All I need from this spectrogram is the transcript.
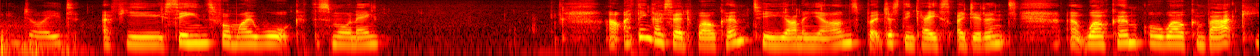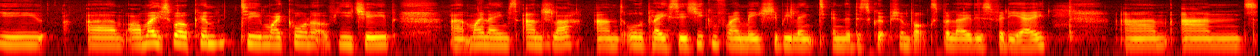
Enjoyed a few scenes from my walk this morning uh, I think I said welcome to Yarn and Yarns, but just in case I didn't, uh, welcome or welcome back. You um, are most welcome to my corner of YouTube. Uh, my name's Angela, and all the places you can find me should be linked in the description box below this video. Um, and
